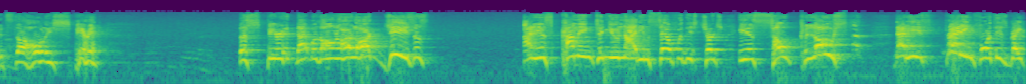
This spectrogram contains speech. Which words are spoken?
it's the Holy Spirit. The Spirit that was on our Lord Jesus and His coming to unite Himself with His church is so close that He's spreading forth His great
